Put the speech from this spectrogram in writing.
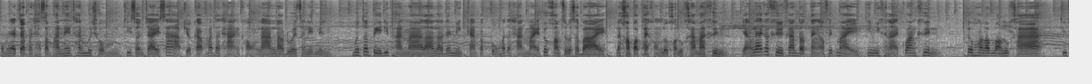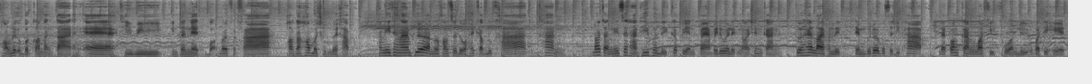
ผมอยากจะประชาสัมพันธ์ให้ท่านผู้ชมที่สนใจทราบเกี่ยวกับมาตรฐานของร้านเราด้วยสักนิดนึง เมื่อต้นปีที่ผ่านมาร้านเราได้มีการปรับปรุงมาตรฐานใหม่เพื่อความสะดวกสบาย และความปลอดภัยของรถของลูกค้ามากขึ้น อย่างแรกก็คือการตกแต่งออฟฟิศใหม่ที่มีขนาดกว้างขึ้น เพิ่มห้องรับรองลูกค้า ที่พร้อมด้วยอุปกรณ์ต่างๆ ทั้งแอร์ทีวีอินเทอร์เน็ตเบาะนวดไฟฟ้าพร้อมทั้งห้องประชุมด้วยครับทั้งนี้ทั้งนั้นเพื่ออำนวยความสะดวกให้กับลูกค้าทุกท่าน นอกจากนี้สถานที่ผลิตก็เปลี่ยนแปลงไปด้วยเล็กน้อยเช่นกัน เพื่อให้ลายผลิตเต็มไปด้วยประสิทธิภาพ และป้องกันรอยขีดข่วนหรืออุบัติเหตุ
